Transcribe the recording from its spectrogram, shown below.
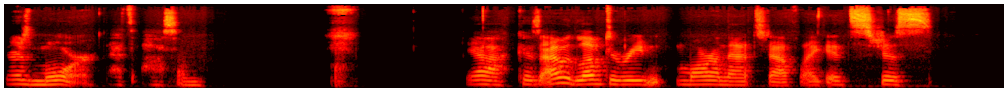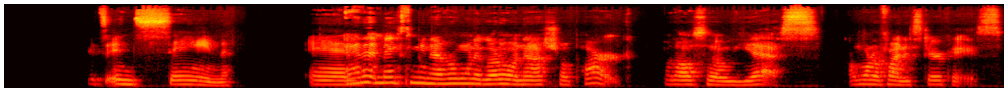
There's more. That's awesome. Yeah, because I would love to read more on that stuff. Like it's just, it's insane, and, And it makes me never want to go to a national park. But also, yes, I want to find a staircase.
